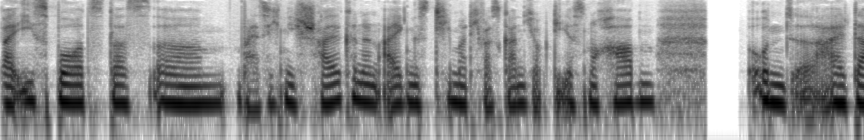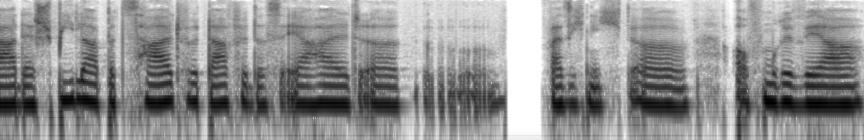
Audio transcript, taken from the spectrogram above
bei E-Sports, dass, ähm, weiß ich nicht, Schalke ein eigenes Team hat. Ich weiß gar nicht, ob die es noch haben. Und äh, halt da der Spieler bezahlt wird dafür, dass er halt, äh, weiß ich nicht, äh, auf dem Revers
